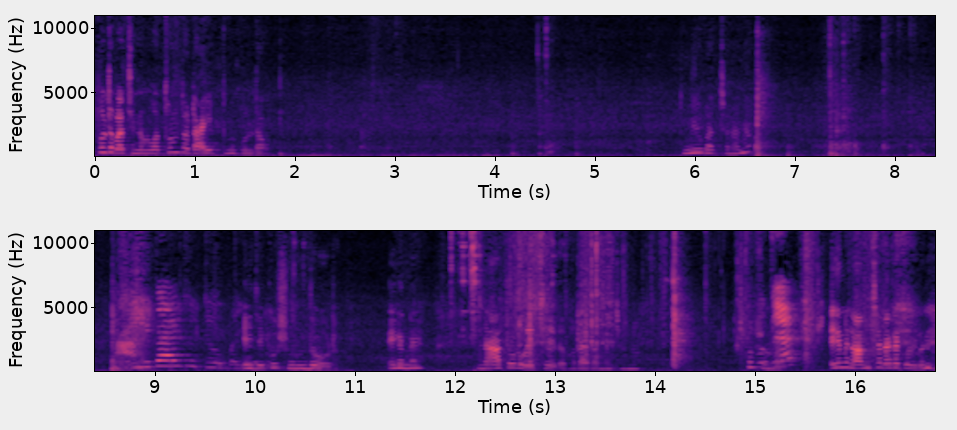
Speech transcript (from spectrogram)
খুলতে পারছি না। প্রথম তো টাইট তুমি খুল দাও। তুমিও পাচ্ছ না না? এই যে খুব সুন্দর। এখানে না তো রয়েছে দেখো লাগানোর জন্য। খুব সুন্দর। এখানে গামছা রাখা চলবে না।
